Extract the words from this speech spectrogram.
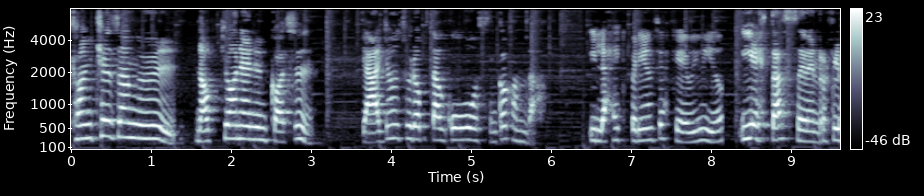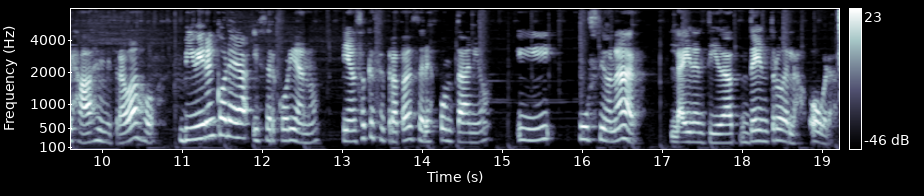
전체성을 느껴내는 것은 야전스럽다고 생각한다. Y las experiencias que he vivido, y estas se ven reflejadas en mi trabajo. Vivir en Corea y ser coreano pienso que se trata de ser espontáneo y fusionar la identidad dentro de las obras.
